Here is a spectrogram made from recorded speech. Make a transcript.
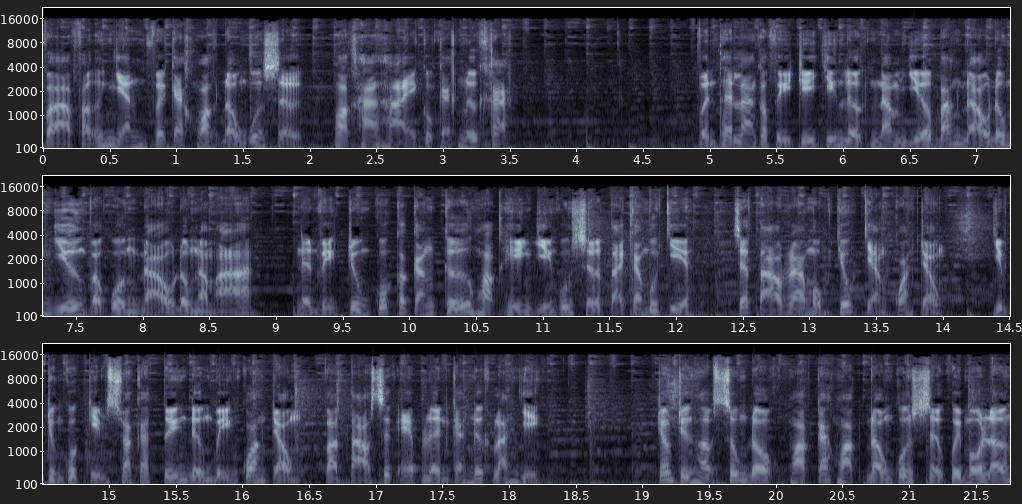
và phản ứng nhanh với các hoạt động quân sự hoặc hàng hải của các nước khác. Vịnh Thái Lan có vị trí chiến lược nằm giữa bán đảo Đông Dương và quần đảo Đông Nam Á, nên việc Trung Quốc có căn cứ hoặc hiện diện quân sự tại Campuchia sẽ tạo ra một chốt chặn quan trọng, giúp Trung Quốc kiểm soát các tuyến đường biển quan trọng và tạo sức ép lên các nước láng giềng. Trong trường hợp xung đột hoặc các hoạt động quân sự quy mô lớn,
